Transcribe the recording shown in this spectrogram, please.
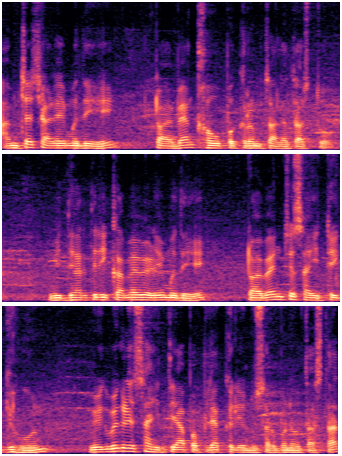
आमच्या शाळेमध्ये टॉयबँक हा उपक्रम चालत असतो. विद्यार्थी रिकाम्या वेळेमध्ये टॉयबँकचे साहित्य घेऊन वेगवेगळे साहित्य आपापल्या कलेनुसार बनवत असतात.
